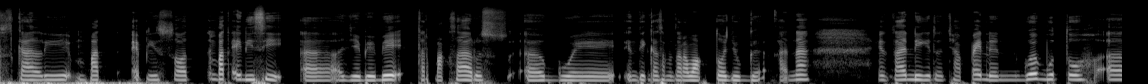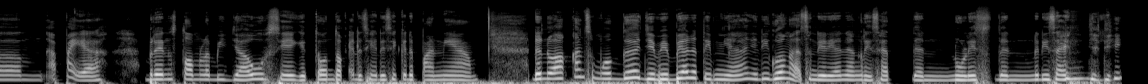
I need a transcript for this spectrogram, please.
sekali empat episode empat edisi uh, eh, JBB terpaksa harus uh, gue intikan sementara waktu juga. Karena itu tadi gitu capek dan gue butuh um, apa ya brainstorm lebih jauh sih gitu untuk edisi-edisi ke depannya dan doakan semoga JBB ada timnya jadi gue nggak sendirian yang riset dan nulis dan ngedesain. Jadi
